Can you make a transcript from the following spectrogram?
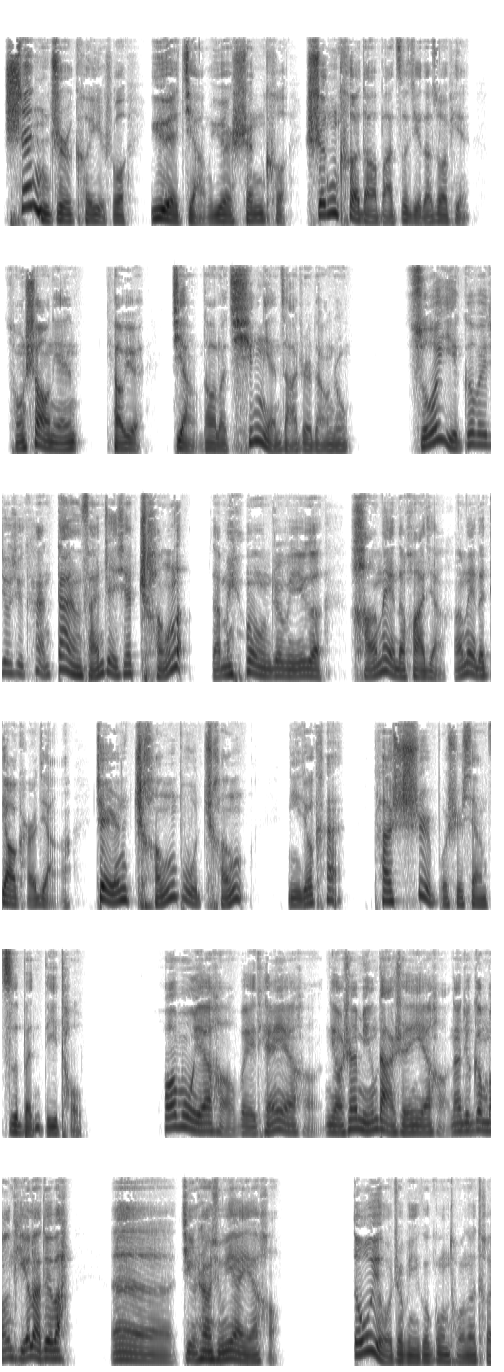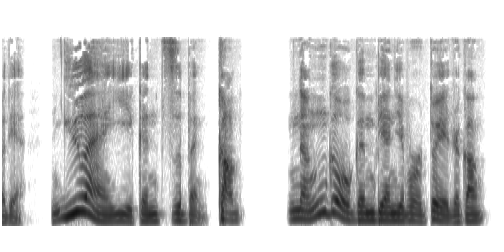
甚至可以说越讲越深刻，深刻到把自己的作品从少年跳跃讲到了青年杂志当中。所以各位就去看，但凡这些成了，咱们用这么一个行内的话讲，行内的吊坎讲啊。这人成不成，你就看他是不是向资本低头。荒木也好，尾田也好，鸟山明大神也好，那就更甭提了，对吧？呃，井上雄彦也好，都有这么一个共同的特点：愿意跟资本刚，能够跟编辑部对着刚。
